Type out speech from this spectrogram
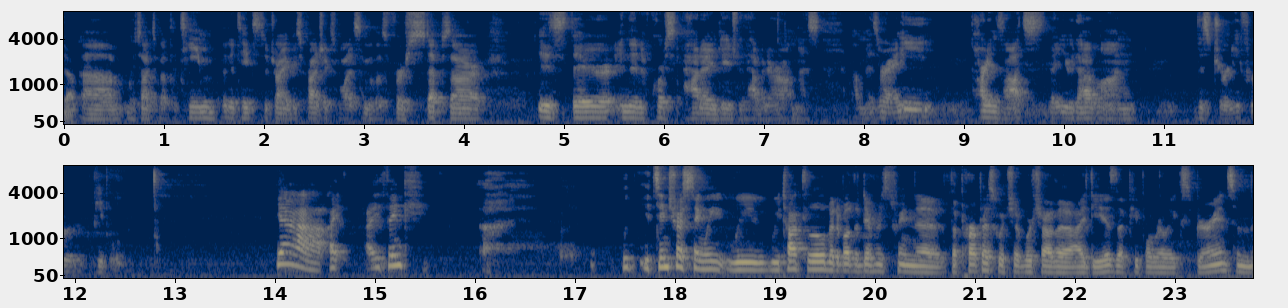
Yep. Um, we talked about the team that it takes to drive these projects, what some of those first steps are. Is there, and then of course, how to engage with Habanero on this. Um, is there any parting thoughts that you would have on this journey for people yeah, I, I think uh, it's interesting. We, we, we talked a little bit about the difference between the, the purpose, which, which are the ideas that people really experience, and,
